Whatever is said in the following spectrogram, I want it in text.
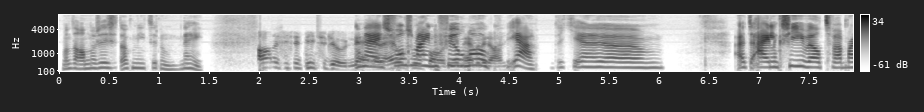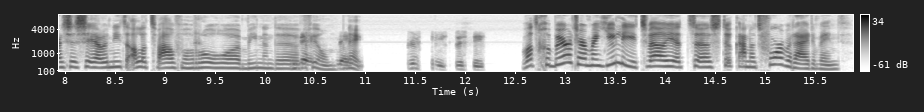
want anders is het ook niet te doen. Nee, Anders is het niet te doen. nee, is volgens mij in de film ook. Ja, dat je ehm, uiteindelijk zie je wel twaalf, maar ze, hebben niet alle twaalf een rol eh, binnen de Nee, film. nee. Nee. Precies, precies. Wat gebeurt er met jullie terwijl je het eh, stuk aan het voorbereiden bent?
